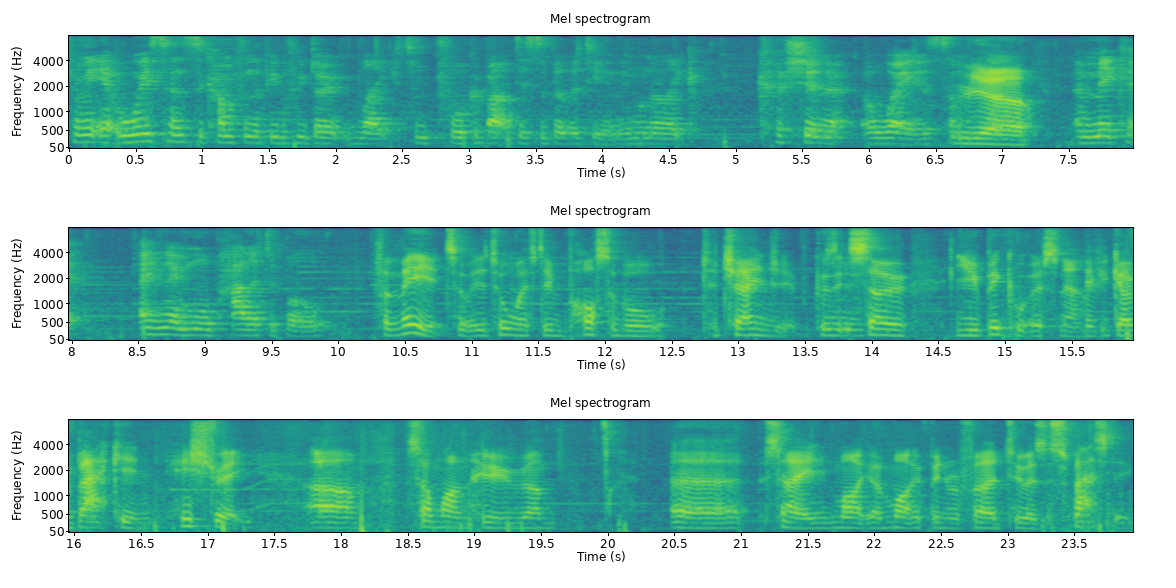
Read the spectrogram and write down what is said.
for me, it always tends to come from the people who don't like to talk about disability and they want to like cushion it away as something Yeah. and make it, I don't know, more palatable. For me, it's, it's almost impossible to change it because it's Mm. so ubiquitous now. If you go back in history, um, someone who, um, uh, say, might, uh, might have been referred to as a spastic,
